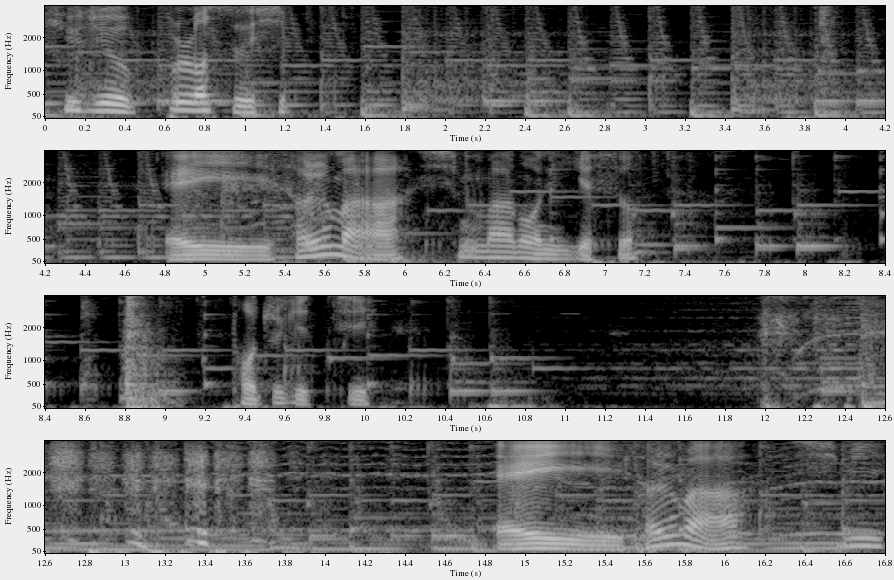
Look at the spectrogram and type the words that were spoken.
휴즈 플러스 10 에이 설마 10만원이겠어? 더 주겠지. 에이 설마 12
